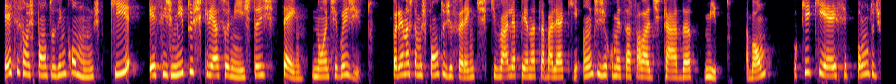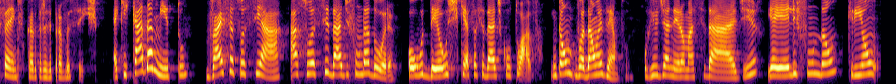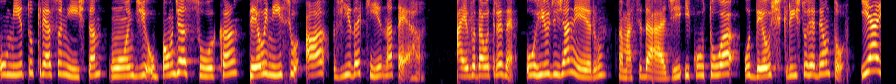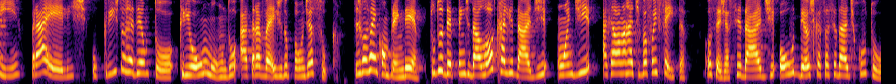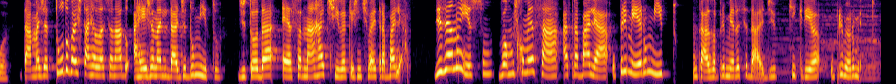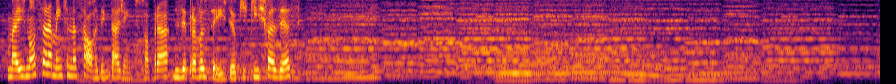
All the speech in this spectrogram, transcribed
Esses são os pontos incomuns que esses mitos criacionistas têm no Antigo Egito. Porém, nós temos pontos diferentes que vale a pena trabalhar aqui antes de começar a falar de cada mito, tá bom? O que, que é esse ponto diferente que eu quero trazer para vocês? É que cada mito vai se associar à sua cidade fundadora, ou o deus que essa cidade cultuava. Então, vou dar um exemplo. O Rio de Janeiro é uma cidade, e aí eles fundam, criam o mito criacionista, onde o pão de açúcar deu início à vida aqui na Terra. Aí eu vou dar outro exemplo. O Rio de Janeiro é uma cidade e cultua o Deus Cristo Redentor. E aí, para eles, o Cristo Redentor criou o um mundo através do pão de açúcar. Vocês conseguem compreender? Tudo depende da localidade onde aquela narrativa foi feita. Ou seja, a cidade ou o Deus que essa cidade cultua. Tá? Mas já tudo vai estar relacionado à regionalidade do mito, de toda essa narrativa que a gente vai trabalhar. Dizendo isso, vamos começar a trabalhar o primeiro mito no caso, a primeira cidade que cria o primeiro mito. Mas não necessariamente nessa ordem, tá, gente? Só para dizer para vocês, eu que quis fazer assim.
